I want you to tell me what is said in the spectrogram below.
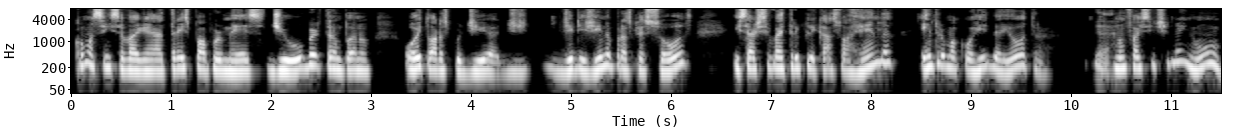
como assim você vai ganhar três pau por mês de Uber, trampando oito horas por dia, di- dirigindo pras pessoas, e você acha que vai triplicar a sua renda entre uma corrida e outra? É. Não faz sentido nenhum.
